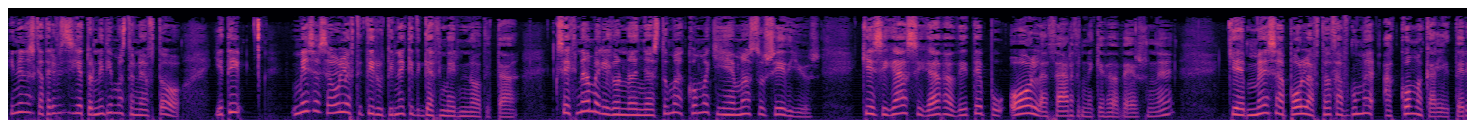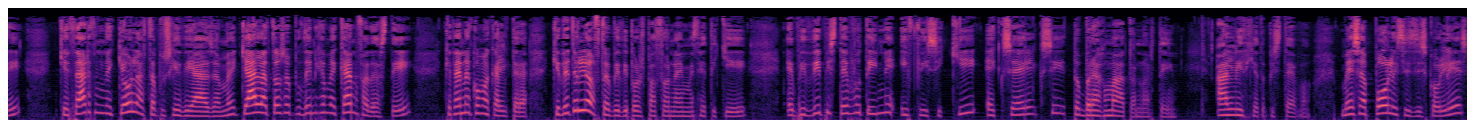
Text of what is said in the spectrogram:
είναι ένας καθρέφτης για τον ίδιο μας τον εαυτό. Γιατί μέσα σε όλη αυτή τη ρουτίνα και την καθημερινότητα, ξεχνάμε λίγο να νοιαστούμε ακόμα και για εμάς τους ίδιους. Και σιγά σιγά θα δείτε που όλα θα έρθουν και θα δέσουν και μέσα από όλο αυτό θα βγούμε ακόμα καλύτεροι και θα έρθουν και όλα αυτά που σχεδιάζαμε και άλλα τόσα που δεν είχαμε καν φανταστεί και θα είναι ακόμα καλύτερα. Και δεν το λέω αυτό επειδή προσπαθώ να είμαι θετική, επειδή πιστεύω ότι είναι η φυσική εξέλιξη των πραγμάτων αυτή. Αλήθεια το πιστεύω. Μέσα από όλες τις δυσκολίες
